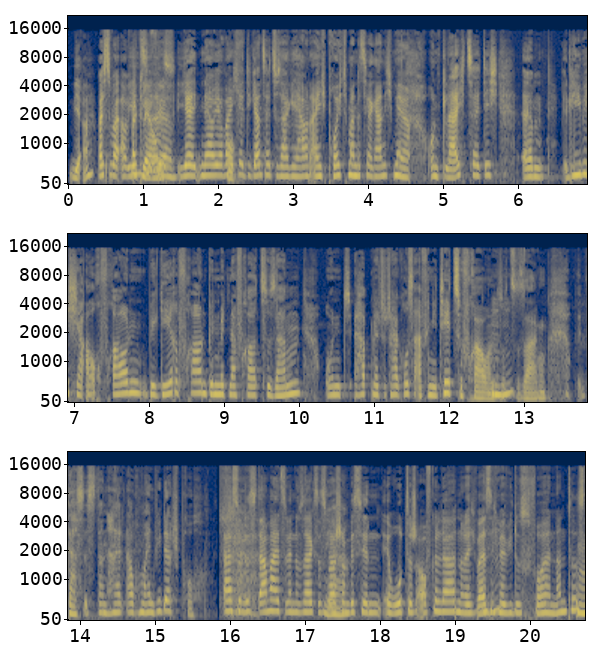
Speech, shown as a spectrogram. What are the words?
Ja. Weißt du, aber jetzt, Erklär uns. ja, na, ja, weil ich Auf. ja die ganze Zeit so sage, ja, und eigentlich bräuchte man das ja gar nicht mehr. Ja. Und gleichzeitig ähm, liebe ich ja auch Frauen, begehre Frauen, bin mit einer Frau zusammen und habe eine total große Affinität zu Frauen Mhm. sozusagen. Das ist dann halt auch mein Widerspruch. Hast du das damals, wenn du sagst, es war Ja. schon ein bisschen erotisch aufgeladen oder ich weiß nicht mehr, wie du es vorher nanntest,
